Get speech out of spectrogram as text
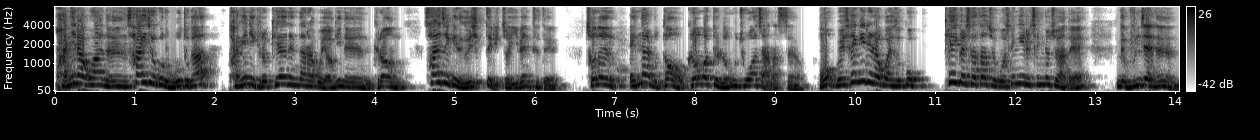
관이라고 하는 사회적으로 모두가 당연히 그렇게 해야 된다라고 여기는 그런 사회적인 의식들 있죠 이벤트들 저는 옛날부터 그런 것들 너무 좋아하지 않았어요 어? 왜 생일이라고 해서 꼭 케이크를 사다 주고 생일을 챙겨줘야 돼? 근데 문제는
